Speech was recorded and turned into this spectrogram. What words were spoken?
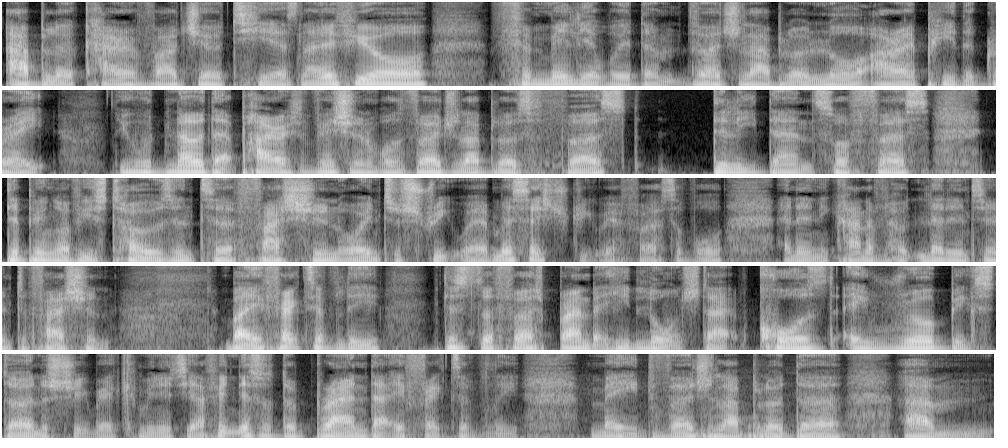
Abloh Caravaggio tears. Now, if you're familiar with um, Virgil Abloh Law, R.I.P. the Great, you would know that Pyrex Vision was Virgil Abloh's first dilly dance or first dipping of his toes into fashion or into streetwear. Let's say streetwear first of all, and then he kind of led into into fashion. But effectively, this is the first brand that he launched that caused a real big stir in the streetwear community. I think this was the brand that effectively made Virgil Abloh the um,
